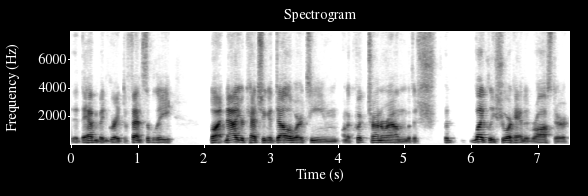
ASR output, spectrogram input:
they haven't been great defensively, but now you're catching a Delaware team on a quick turnaround with a sh- likely shorthanded roster.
